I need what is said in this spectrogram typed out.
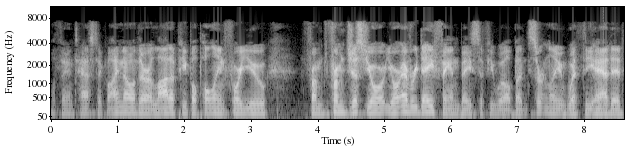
Well, fantastic. Well, I know there are a lot of people pulling for you from from just your your everyday fan base, if you will, but certainly with the added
